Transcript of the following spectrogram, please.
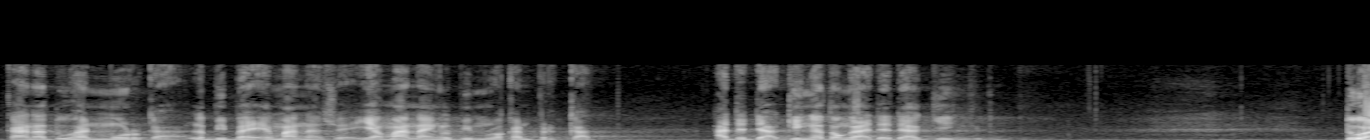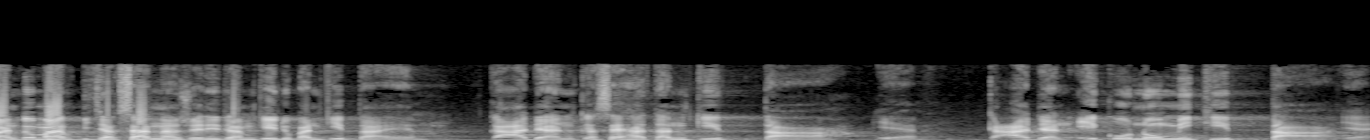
Karena Tuhan murka. Lebih baik yang mana saya? Yang mana yang lebih merupakan berkat? ada daging atau nggak ada daging gitu. Tuhan tuh mah bijaksana sudah di dalam kehidupan kita ya. Keadaan kesehatan kita ya, keadaan ekonomi kita ya,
